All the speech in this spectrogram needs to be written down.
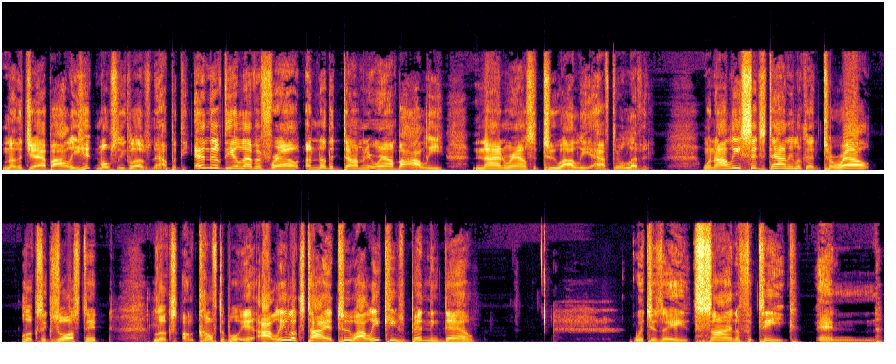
Another jab by Ali. Hit mostly gloves now. But the end of the 11th round, another dominant round by Ali. Nine rounds to two Ali after 11. When Ali sits down, he looks at Terrell, looks exhausted, looks uncomfortable. It, Ali looks tired too. Ali keeps bending down, which is a sign of fatigue. And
